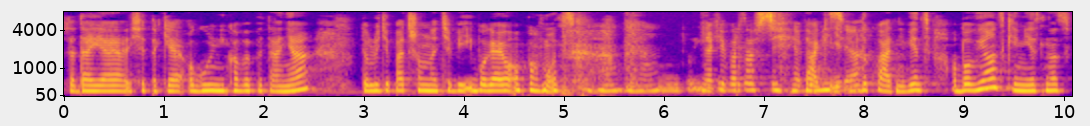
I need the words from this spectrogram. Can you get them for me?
zadaje się takie ogólnikowe pytania, to ludzie patrzą na ciebie i błagają o pomoc. Mhm, mhm. Jakie wartości, jaka tak, misja. dokładnie. Więc obowiązkiem jest nas,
